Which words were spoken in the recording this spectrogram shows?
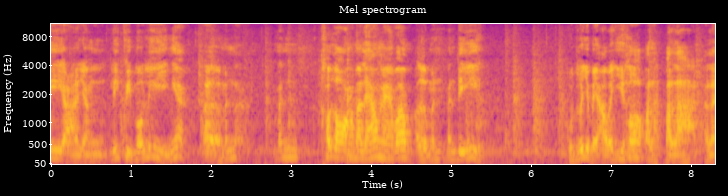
ดีๆอะอย่างลิควิดโมลี่อย่างเงี้ยเออมันมันเขาลองมาแล้วไงว่า เออมันมันดี คุณก็อย่าไปเอาไอ้ยี่ห้อประหลาดประหลาดอะไร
